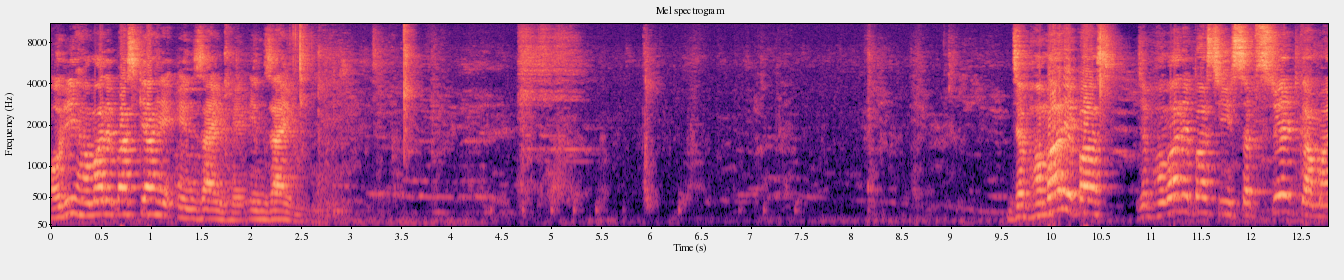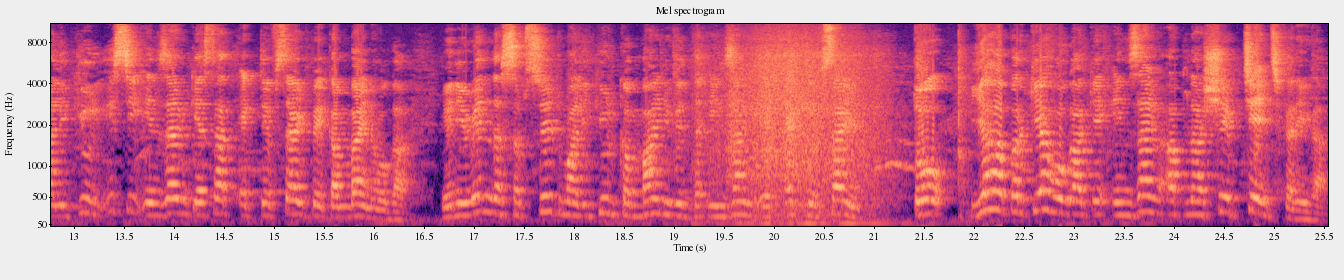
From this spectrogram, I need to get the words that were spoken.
और ये हमारे पास क्या है? एंजाइम है एंजाइम जब हमारे पास, जब हमारे पास ये सबस्ट्रेट का मालिक्यूल इसी एंजाइम के साथ एक्टिव साइट पे कंबाइन होगा, यानी when the substrate molecule combine with the enzyme at active site तो यहाँ पर क्या होगा कि एंजाइम अपना शेप चेंज करेगा।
